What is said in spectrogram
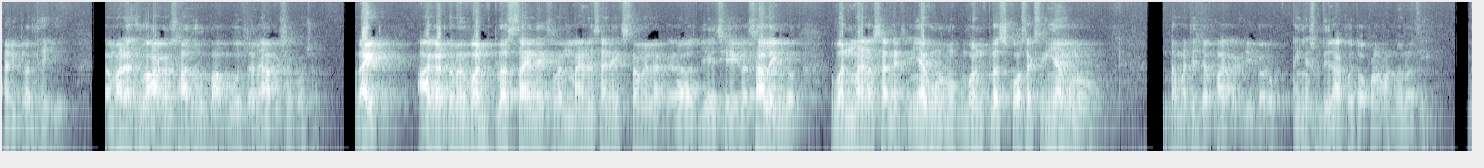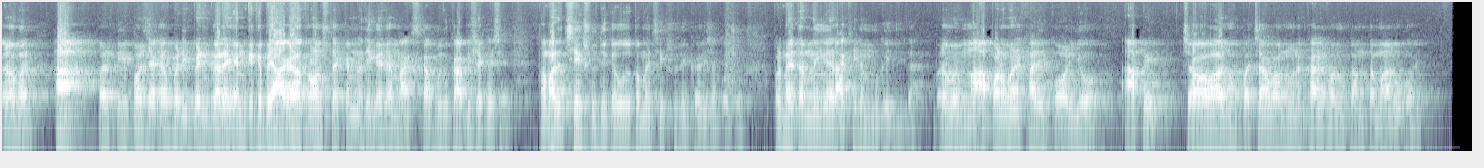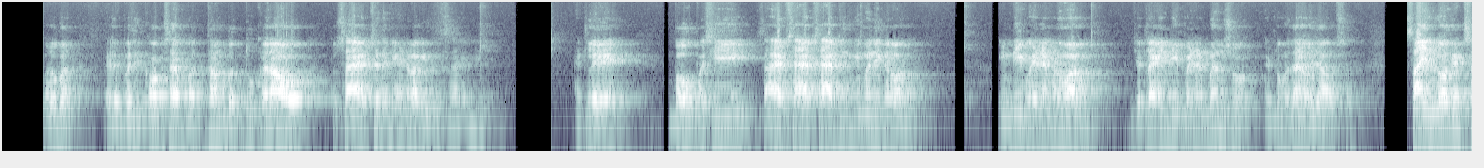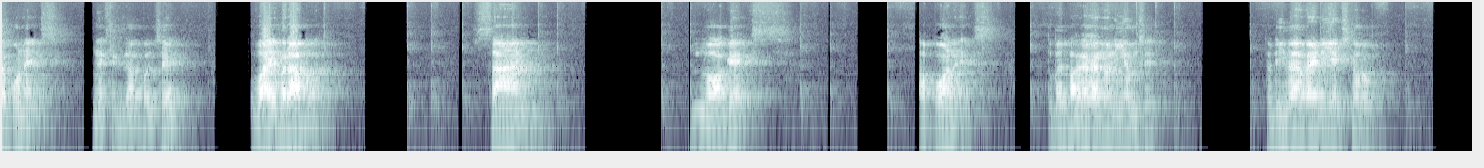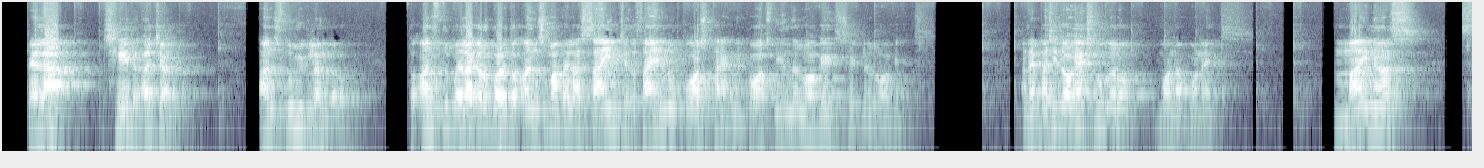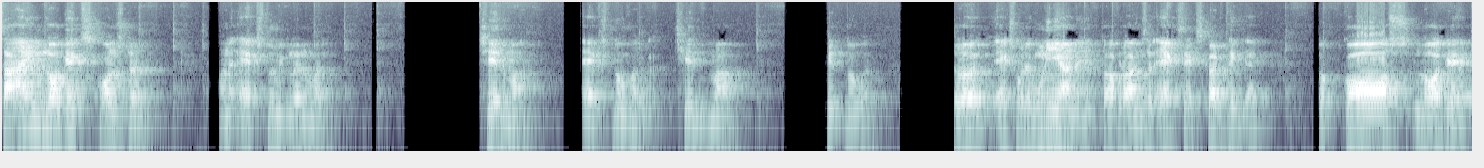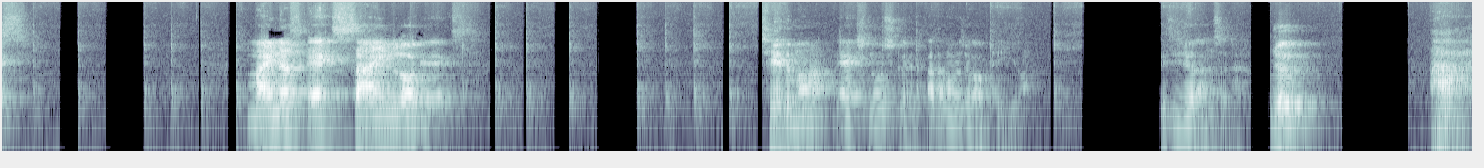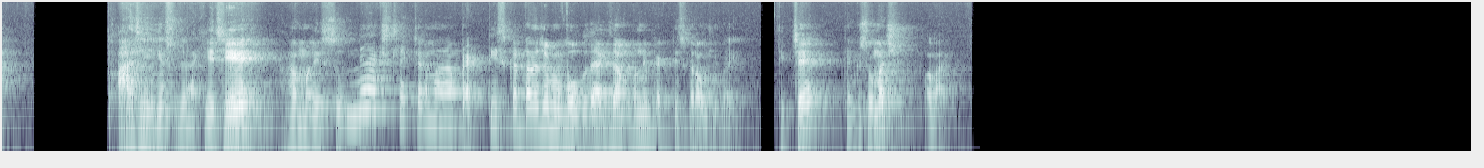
આ વિકલન થઈ ગયું. તમારે હજુ આગળ સાદુરૂપ આપવું તમે આપી શકો છો. રાઈટ આગળ તમે one plus sine x one minus sine x તમે જે છે એ લસા લઈ લો. વન માઇનસ સાઇન એક્સ અહીંયા ગુણો વન પ્લસ કોસ એક્સ અહીંયા ગુણો. તમે જે જફા કરીએ કરો. અહીંયા સુધી રાખો તો પણ વાંધો નથી. બરોબર? હા, પણ પેપર ચેકર પર ડિપેન્ડ કરે. એમ કે ભાઈ આગળ ત્રણ સ્ટેક કેમ નથી કર્યા? માર્ક્સ કાપવું તો કાપી શકે છે. તમારે છેક સુધી કરવું તો તમે છેક સુધી કરી શકો છો. પણ મેં તમને અહીંયા રાખીને મૂકી દીધા. બરોબર? માં પણ હોય ને ખાલી કોળીઓ આપે. ચવાવાનું, પચાવવાનું અને કાઢવાનું કામ તમારું હોય. બરોબર? એટલે પછી કહો સાહેબ, બધામાં બધું કરાવો તો સાહેબ છે ને બેન્ડ વાગી જશે સાહેબની એટલે બહુ પછી સાહેબ સાહેબ સાહેબ જિંદગીમાં નહીં કરવાનું. ઇન્ડિપેન્ડન્ટ બનવાનું. જેટલા ઇન્ડિપેન્ડન્ટ બનશો, એટલું વધારે મજા આવશે. Sine log x upon x next example છે. વાય બરાબર. Sine log x upon x તો ભાઈ ભાગાકારનો નિયમ છે. તો dy બાય એક્સ કરો. પહેલા છેદ અચળ અંશનું વિકલન કરો. તો અંશનું પહેલા કરવું પડે તો અંશમાં પહેલા સાઇન છે. તો સાઇનનું કોસ થાય અને કોસની અંદર લોગ એક્સ છે એટલે લોગ એક્સ અને પછી લોગ એક્સનું કરો? One upon x minus sine log x constant અને x નું વિકલન 1 છેદમાં x નો વર્ગ. છેદમાં છેદનો વર્ગ. ચલો x વડે ગુણીએ આને, તો આપણો આન્સર x x કટ થઈ જાય. તો cos log x minus x sin log x છેદમાં x નો સ્ક્વેર આ તમારો જવાબ થઈ ગયો. ધીસ ઇઝ યોર આન્સર જોયું? હા. તો આજે અહીંયા સુધી રાખીએ છીએ. હવે મળીશું નેક્સ્ટ લેક્ચરમાં પ્રેક્ટિસ કરતા રહેજો. મેં બહુ બધા એક્ઝામ્પલની પ્રેક્ટિસ કરાવું છું ભાઈ. ઠીક છે? Thank you so much bye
